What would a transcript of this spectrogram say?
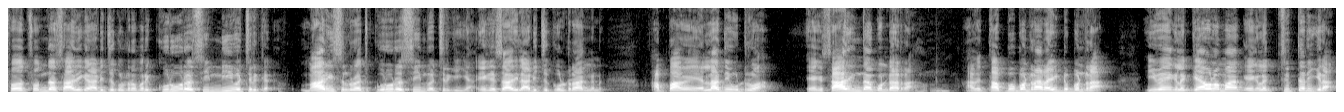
சொ சொந்த சாதிக்காரன் அடித்து கொள்கிற மாதிரி குரூர சீன் நீ வச்சுருக்க. மாரி செல்வராஜ் குரூர சீன் வச்சுருக்கீங்க. எங்கள் சாதியில் அடித்து கொள்கிறாங்கன்னு அப்போ அவன் எல்லாத்தையும் விட்டுருவான். எங்கள் சாதின்னு தான் கொண்டாடுறான். அவன் தப்பு பண்ணுறான் ரைட்டு பண்ணுறான் இவன் எங்களை கேவலமாக எங்களை சித்தரிக்கிறான்.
